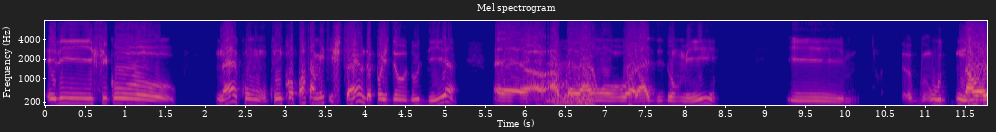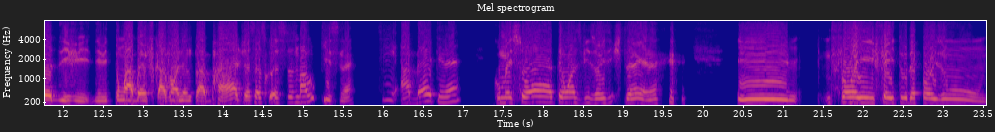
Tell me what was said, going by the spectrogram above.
ele ficou né, com, com um comportamento estranho depois do, do dia, é, alteraram o horário de dormir, e o, na hora de, de, tomar banho ficavam olhando para baixo, essas coisas, essas maluquices, né? Sim, a Beth, né, começou a ter umas visões estranhas, né? E foi feito depois um.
